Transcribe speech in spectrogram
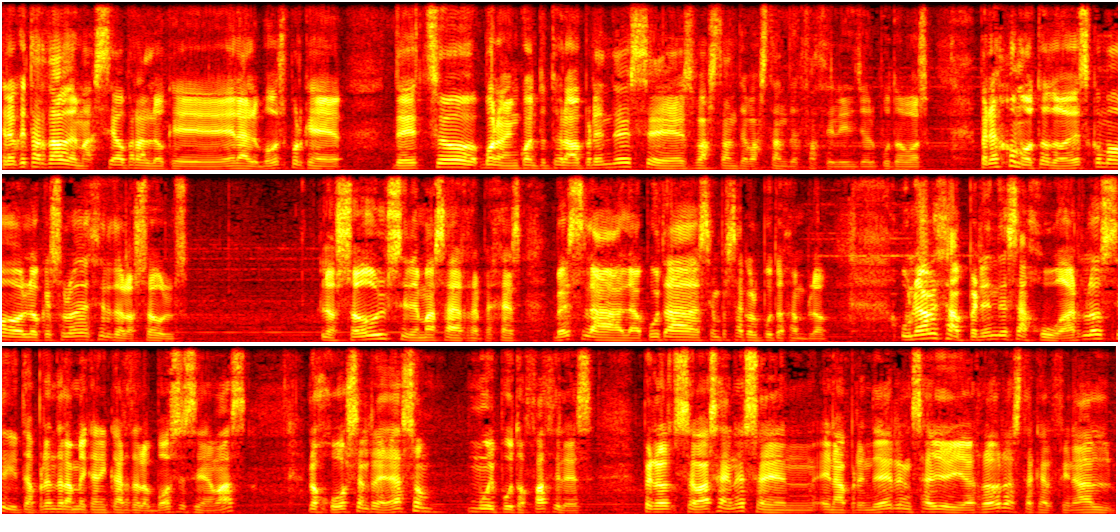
Creo que he tardado demasiado para lo que era el boss, porque de hecho, bueno, en cuanto te lo aprendes es bastante, bastante facilillo el puto boss. Pero es como todo, es como lo que suelo decir de los Souls. Los Souls y demás RPGs. ¿Ves? La, la puta... Siempre saco el puto ejemplo. Una vez aprendes a jugarlos y te aprendes las mecánicas de los bosses y demás, los juegos en realidad son muy puto fáciles. Pero se basa en eso, en, en aprender ensayo y error hasta que al final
